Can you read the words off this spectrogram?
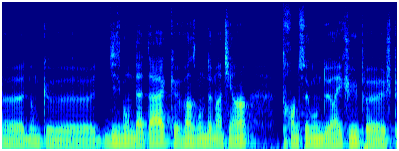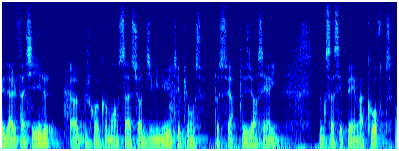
Euh, donc euh, 10 secondes d'attaque 20 secondes de maintien 30 secondes de récup euh, je pédale facile. Hop je recommence ça sur 10 minutes et puis on peut se faire plusieurs séries donc ça c'est PMA courte Mm.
